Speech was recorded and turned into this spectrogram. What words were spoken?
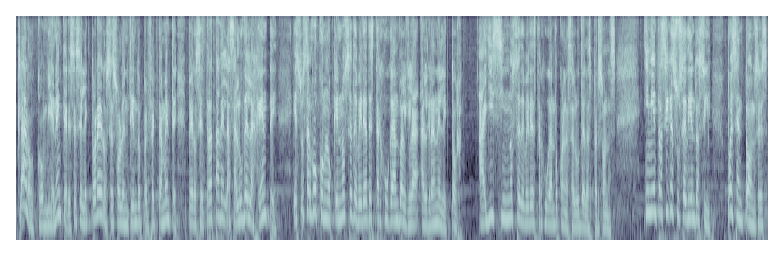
Claro, conviene a intereses electoreros, eso lo entiendo perfectamente, pero se trata de la salud de la gente. Eso es algo con lo que no se debería de estar jugando al, al gran elector. Allí sí no se debería estar jugando con la salud de las personas. Y mientras sigue sucediendo así, pues entonces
